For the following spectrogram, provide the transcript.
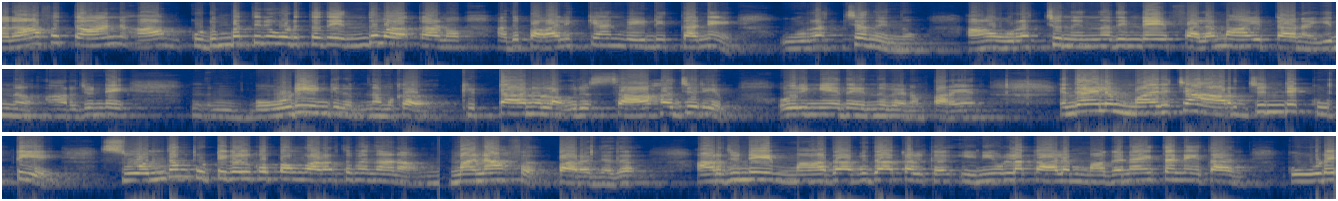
മനാഫ് താൻ ആ കുടുംബത്തിന് കൊടുത്തത് എന്ത് വാക്കാണോ അത് പാലിക്കാൻ വേണ്ടി തന്നെ ഉറച്ചു നിന്നു. ആ ഉറച്ചു നിന്നതിന്റെ ഫലമായിട്ടാണ് ഇന്ന് അർജുന്റെ ബോഡിയെങ്കിലും നമുക്ക് കിട്ടാനുള്ള ഒരു സാഹചര്യം ഒരുങ്ങിയത് എന്ന് വേണം പറയാൻ. എന്തായാലും മരിച്ച അർജുന്റെ കുട്ടിയെ സ്വന്തം കുട്ടികൾക്കൊപ്പം വളർത്തുമെന്നാണ് മനാഫ് പറഞ്ഞത്. അർജുന്റെ മാതാപിതാക്കൾക്ക് ഇനിയുള്ള കാലം മകനായി തന്നെ താൻ കൂടെ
